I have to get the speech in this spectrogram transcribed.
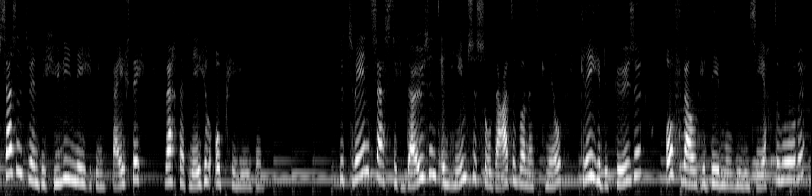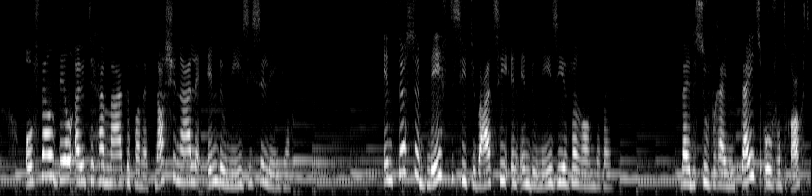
26 juli 1950 werd het leger opgeheven. De 62.000 inheemse soldaten van het KNIL kregen de keuze ofwel gedemobiliseerd te worden, ofwel deel uit te gaan maken van het nationale Indonesische leger. Intussen bleef de situatie in Indonesië veranderen. Bij de soevereiniteitsoverdracht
